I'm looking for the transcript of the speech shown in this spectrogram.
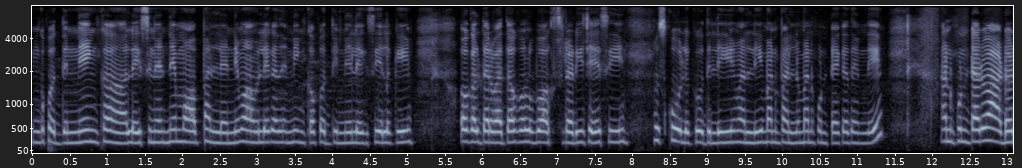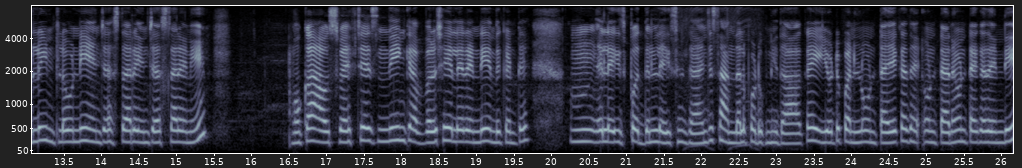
ఇంకా పొద్దున్నే ఇంకా లేచిన వెంటనే మా పనులన్నీ మామూలే కదండి. ఇంకా పొద్దున్నే లేచి వీళ్ళకి ఒకళ్ళ తర్వాత ఒకళ్ళు బాక్స్ రెడీ చేసి స్కూల్కి వదిలి మళ్ళీ మన పనులు మనకు ఉంటాయి కదండి. అనుకుంటారు ఆడవాళ్ళు ఇంట్లో ఉండి ఏం చేస్తారు ఏం చేస్తారని. ఒక హౌస్ వైఫ్ చేసింది ఇంకెవ్వరు చేయలేరండి. ఎందుకంటే లేచి పొద్దున్న లేచిన కానీ సందాలు పడుకునే దాకా ఏయోటి పనులు ఉంటాయి కదా ఉంటానే ఉంటాయి కదండి.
